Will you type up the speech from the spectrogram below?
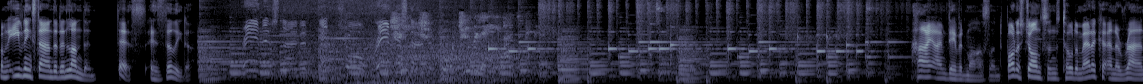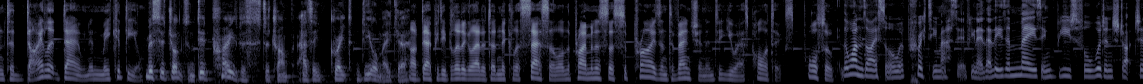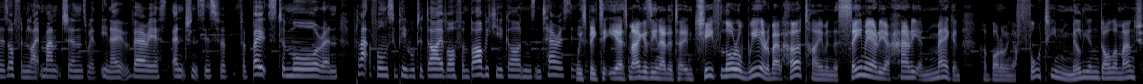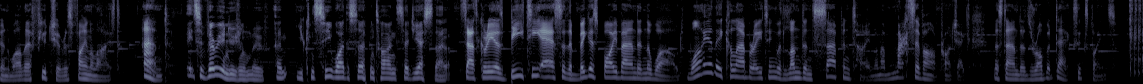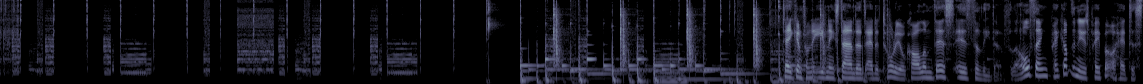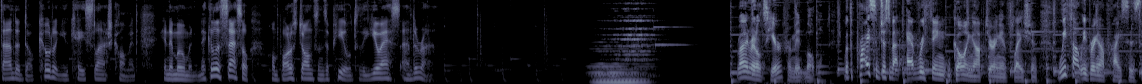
From the Evening Standard in London, this is The Leader. Evening Standard, it's your Evening Standard. Hi, I'm David Marsland. Boris Johnson's told America and Iran to dial it down and make a deal. Mr. Johnson did praise Mr. Trump as a great deal maker. Our deputy political editor Nicholas Cecil on the Prime Minister's surprise intervention into US politics. Also, The ones I saw were pretty massive. You know, they're these amazing, beautiful wooden structures, often like mansions with, you know, various entrances for, for boats to moor and platforms for people to dive off and barbecue gardens and terraces. we speak to ES Magazine editor in chief Laura Weir about her time in the same area Harry and Meghan are borrowing a $14 million mansion while their future is finalised. And It's a very unusual move. Um, you can see why the Serpentine said yes, though. South Korea's BTS are the biggest boy band in the world. Why are they collaborating with London's Serpentine on a massive art project? The Standard's Robert Dex explains. Taken from the Evening Standard's editorial column, this is the leader. For the whole thing, pick up the newspaper or head to standard.co.uk slash comment. In a moment, Nicholas Cecil on Boris Johnson's appeal to the US and Iran. Ryan Reynolds here from Mint Mobile. With the price of just about everything going up during inflation, we thought we'd bring our prices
